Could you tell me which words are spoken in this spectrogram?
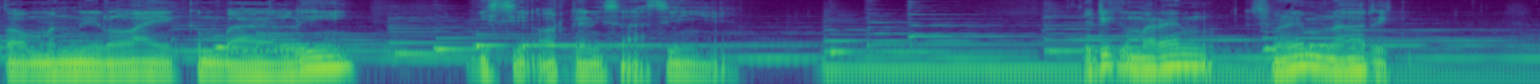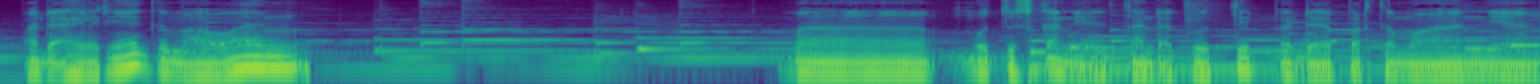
atau menilai kembali misi organisasinya. Jadi kemarin sebenarnya menarik. Pada akhirnya Gemawan memutuskan ya tanda kutip pada pertemuan yang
